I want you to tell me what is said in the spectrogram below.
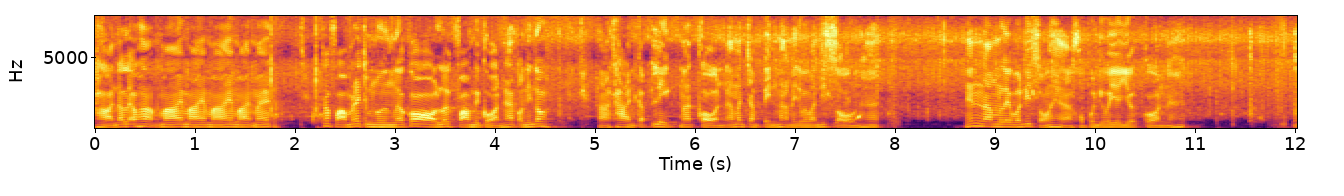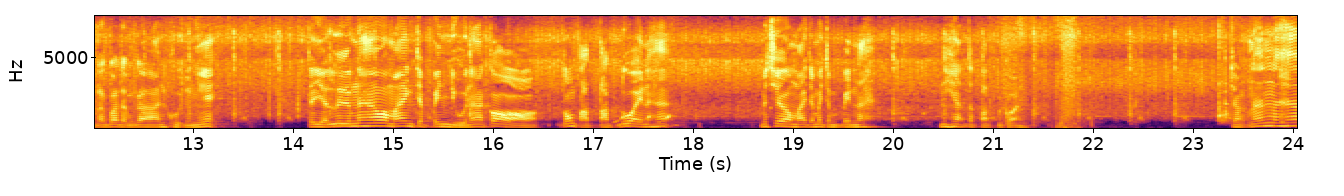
ฐานได้แล้วฮะไม้ไม้ไม้ไม้ไม้ถ้าฟาร์มไม่ได้จำนวนแล้วก็เลิกฟาร์มไปก่อนนะตอนนี้ต้องหาฐานกับเหล็กมาก่อนนะมันจำเป็นมากในวันที่สองนะฮะแนะนำเลยวันที่สองให้หาของพวกนี้ไว้เยอะๆก่อนนะฮะแล้วก็ทำการขุดอย่างนี้แต่อย่าลืมนะฮะว่าไม้ยังจะเป็นอยู่นะก็ ต้องตัดตัดด้วยนะฮะ ไม่ใช่ว่าไม้จะไม่จำเป็นนะ นี่ฮะตัดตัดไปก่อน จากนั้นนะฮะ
